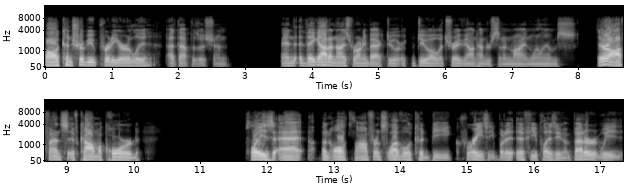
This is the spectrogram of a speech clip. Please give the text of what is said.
uh, contribute pretty early at that position. And they got a nice running back duo, with TreVeyon Henderson and Miyan Williams. Their offense, if Kyle McCord plays at an all conference level, it could be crazy. But if he plays even better, we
